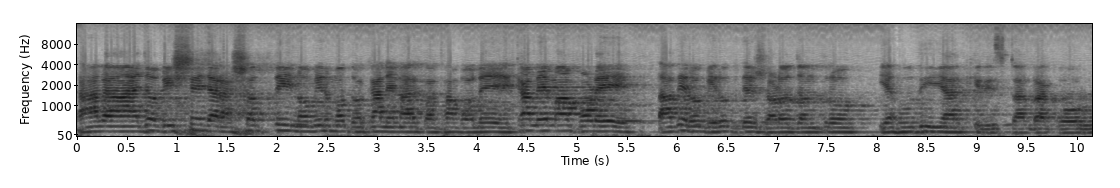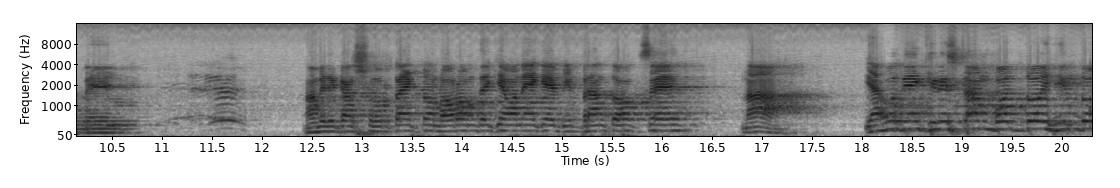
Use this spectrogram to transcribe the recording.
তাহলে আজও বিশ্বে যারা সত্যি নবীর মতো কালেমার কথা বলে, কালেমা পড়ে, তাদেরও বিরুদ্ধে ষড়যন্ত্র, ইহুদি আর খ্রিস্টানরা করবে। আমেরিকার সুরটা একটু নরম দেখে অনেকে বিভ্রান্ত হচ্ছে। না, ইহুদি, খ্রিস্টান, বৌদ্ধ, হিন্দু,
